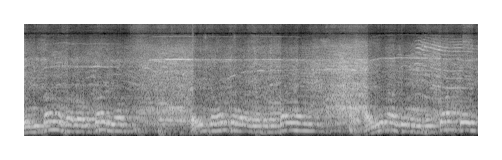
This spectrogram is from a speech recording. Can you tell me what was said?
invitamos a los locarios en este para que nos acompañen algunos de los representantes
